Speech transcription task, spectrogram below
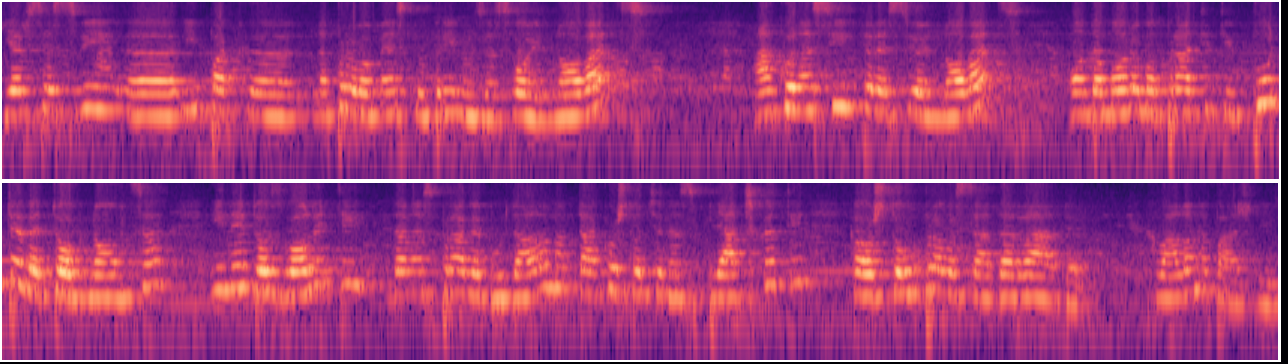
jer se svi e, ipak e, na prvom mestu brinu za svoj novac. Ako nas interesuje novac, onda moramo pratiti puteve tog novca i ne dozvoliti da nas prave budalama tako što će nas pljačkati kao što upravo sada rade. Hvala na pažnji.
